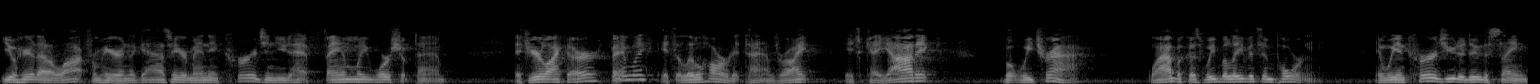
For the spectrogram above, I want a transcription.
You'll hear that a lot from here, and the guys here, man, encouraging you to have family worship time. If you're like our family, it's a little hard at times, right? It's chaotic, but we try. Why? Because we believe it's important. And we encourage you to do the same.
